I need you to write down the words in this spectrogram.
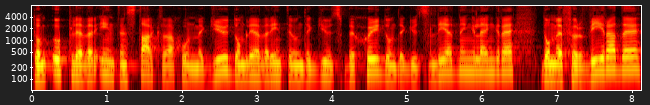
De upplever inte en stark relation med Gud, de lever inte under Guds beskydd, under Guds ledning längre. De är förvirrade,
